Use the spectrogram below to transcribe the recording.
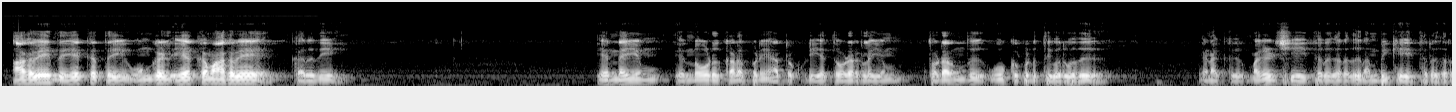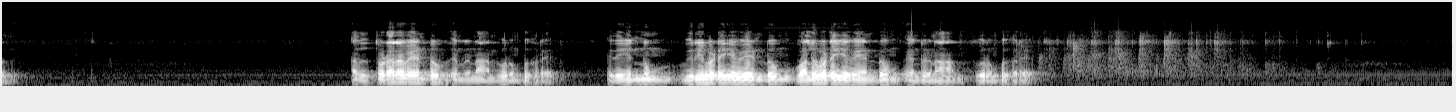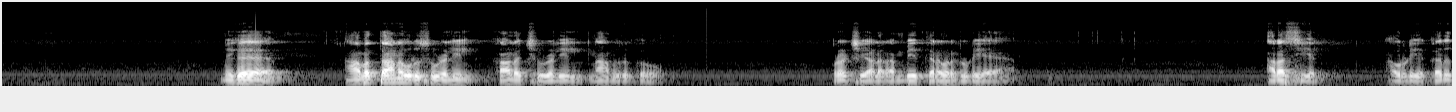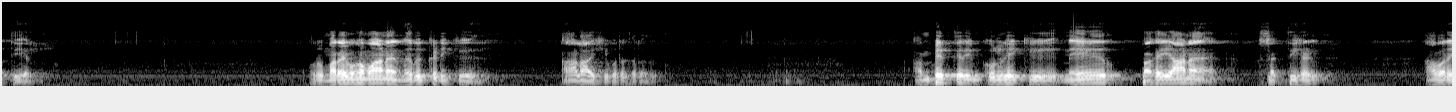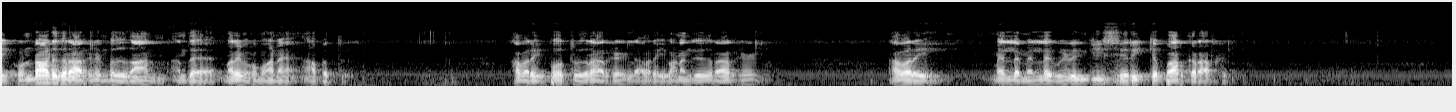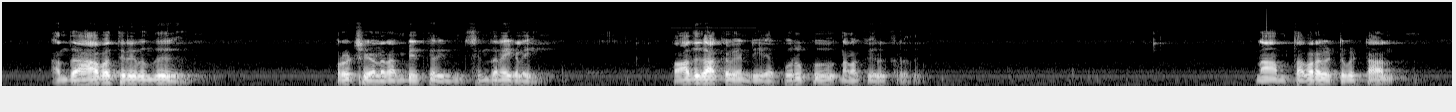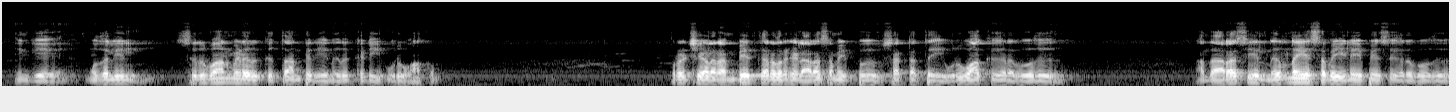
ஆகவே இந்த இயக்கத்தை உங்கள் இயக்கமாகவே கருதி என்னையும் என்னோடு களப்பணியாற்றக்கூடிய தோழர்களையும் தொடர்ந்து ஊக்கப்படுத்தி வருவது எனக்கு மகிழ்ச்சியை தருகிறது நம்பிக்கையை தருகிறது. அது தொடர வேண்டும் என்று நான் விரும்புகிறேன். இது இன்னும் விரிவடைய வேண்டும் வலுவடைய வேண்டும் என்று நான் விரும்புகிறேன். மிக ஆபத்தான ஒரு சூழலில் காலச்சூழலில் நாம் இருக்கிறோம். புரட்சியாளர் அம்பேத்கர் அவர்களுடைய அரசியல் அவருடைய கருத்தியல். ஒரு மறைமுகமான நெருக்கடிக்கு ஆளாகி வருகிறது. அம்பேத்கரின் கொள்கைக்கு நேர் பகையான சக்திகள் அவரை கொண்டாடுகிறார்கள் என்பதுதான் அந்த மறைமுகமான ஆபத்து. அவரை போற்றுகிறார்கள் அவரை வணங்குகிறார்கள் அவரை மெல்ல மெல்ல விழுங்கி செரிக்க பார்க்கிறார்கள். அந்த ஆபத்திலிருந்து புரட்சியாளர் அம்பேத்கரின் சிந்தனைகளை பாதுகாக்க வேண்டிய பொறுப்பு நமக்கு இருக்கிறது. நாம் தவற விட்டுவிட்டால் இங்கே முதலில் சிறுபான்மையினருக்குத்தான் பெரிய நெருக்கடி உருவாகும். புரட்சியாளர் அம்பேத்கர் அவர்கள் அரசமைப்பு சட்டத்தை உருவாக்குகிற போது அந்த அரசியல் நிர்ணய சபையிலே பேசுகிற போது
